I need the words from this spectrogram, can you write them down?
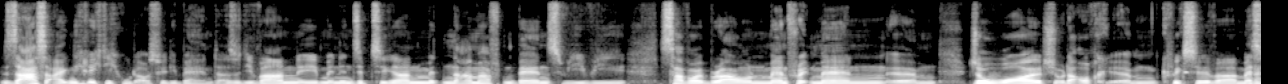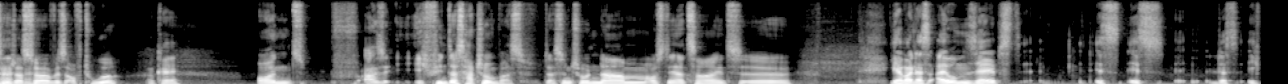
sah es eigentlich richtig gut aus für die Band. Also die waren eben in den 70ern mit namhaften Bands wie, wie Savoy Brown, Manfred Mann, ähm, Joe Walsh oder auch ähm, Quicksilver, Messenger Service auf Tour. Okay. Und also ich finde, das hat schon was. Das sind schon Namen aus der Zeit. Äh, Ja, aber das Album selbst ist, ist das, ich,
